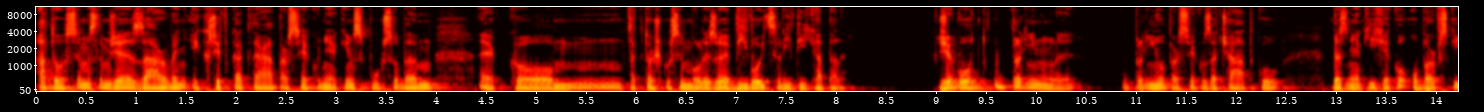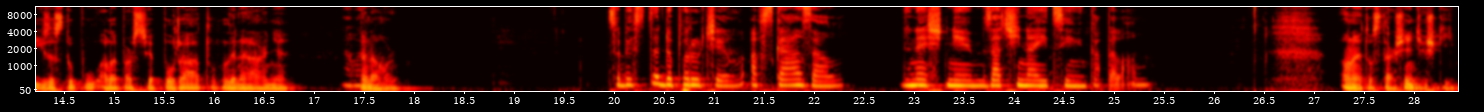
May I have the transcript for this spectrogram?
A to si myslím, že je zároveň i křivka, která prostě jako nějakým způsobem jako, mm, tak trošku symbolizuje vývoj celé té kapely. Že od úplný nuly, úplného prostě jako začátku, bez nějakých jako obrovských zestupů, ale prostě pořád lineárně nahoru. nahoru. Co byste doporučil a vzkázal dnešním začínajícím kapelám? Ono je to strašně těžký.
